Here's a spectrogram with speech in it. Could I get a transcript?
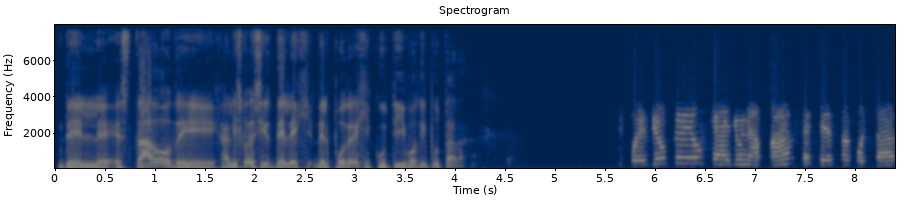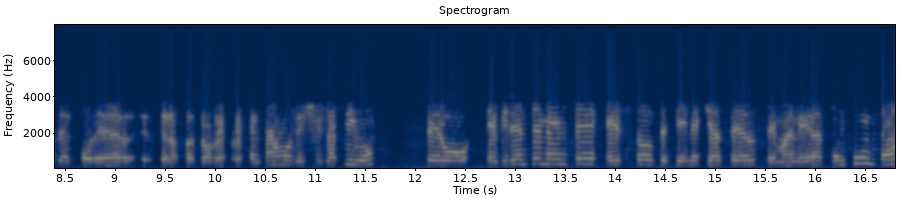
del Estado de Jalisco, es decir, del, del Poder Ejecutivo, diputada? Pues yo creo que hay una parte que es facultad del poder que nosotros representamos legislativo, pero evidentemente esto se tiene que hacer de manera conjunta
